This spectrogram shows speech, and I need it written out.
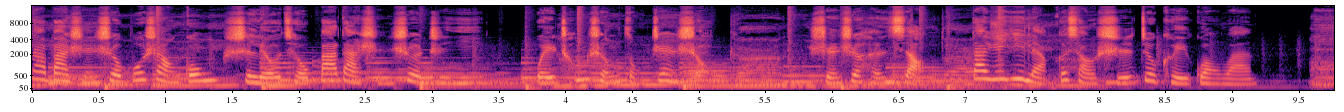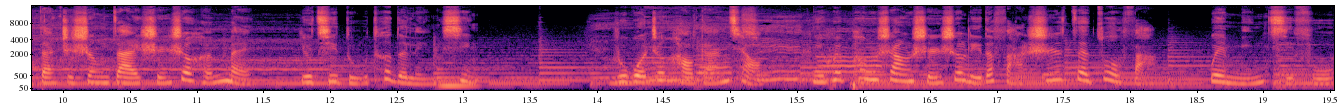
那霸神社波上宫是琉球八大神社之一， 为冲绳总镇守。神社很小，大约一两个小时就可以逛完，但是胜在神社很美，有其独特的灵性。如果正好赶巧，你会碰上神社里的法师在做法，为民祈福。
